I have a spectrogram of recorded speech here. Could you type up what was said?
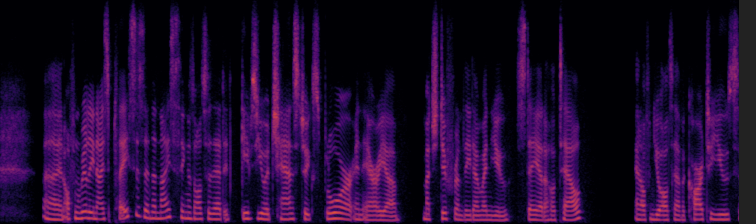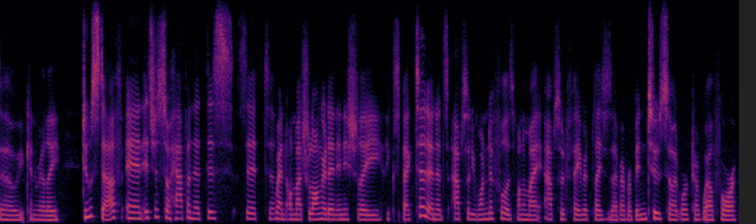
Uh, and often really nice places. And the nice thing is also that it gives you a chance to explore an area much differently than when you stay at a hotel. And often you also have a car to use, so you can really do stuff. And it just so happened that this sit went on much longer than initially expected. And it's absolutely wonderful. It's one of my absolute favorite places I've ever been to. So it worked out well for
